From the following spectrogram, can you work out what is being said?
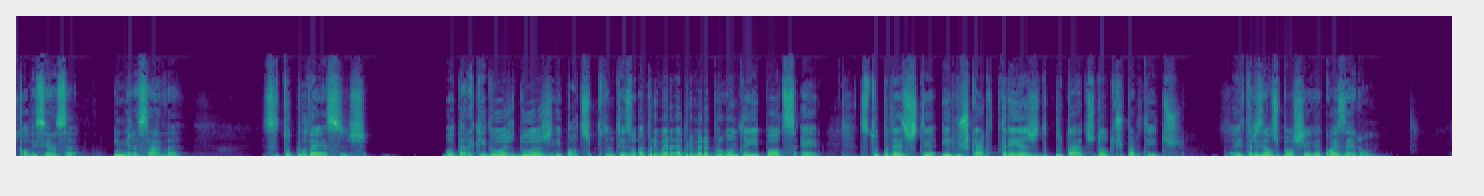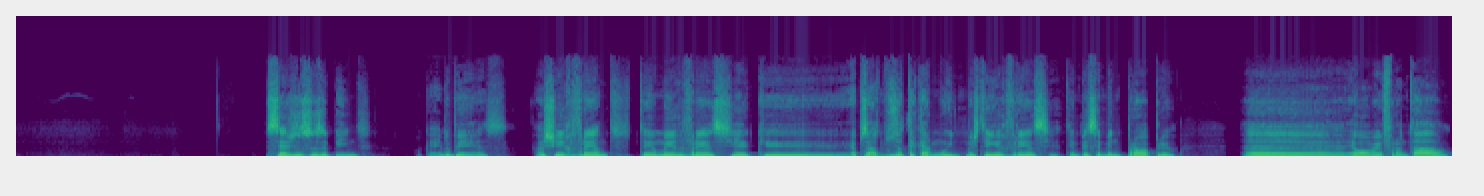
com licença, engraçada. Se tu pudesses, vou dar aqui duas, duas hipóteses. Portanto, a, primeira, a primeira pergunta e hipótese é: se tu pudesses ter, ir buscar três deputados de outros partidos e trazê-los para o Chega, quais eram? Sérgio Sousa Pinto, Ok. do PS. Acho irreverente, tem uma irreverência que, apesar de nos atacar muito, mas tem irreverência, tem pensamento próprio, ah, é um homem frontal,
